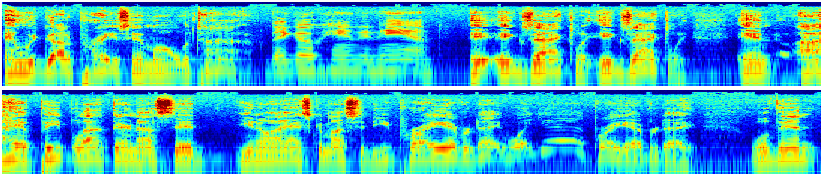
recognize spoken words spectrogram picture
And we've got to praise Him all the time. They go hand in hand. Exactly, exactly. And I have people out there, and I said, you know, I asked them, I said, do you pray every day? Well, yeah, I pray every day. Well, then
